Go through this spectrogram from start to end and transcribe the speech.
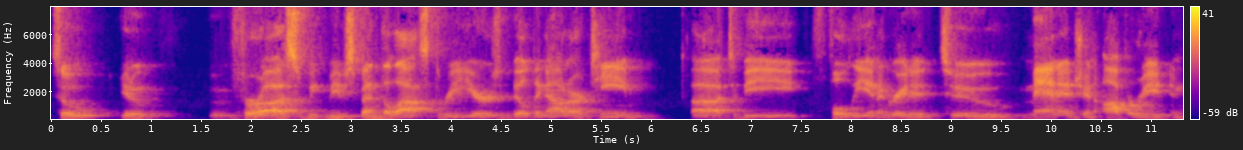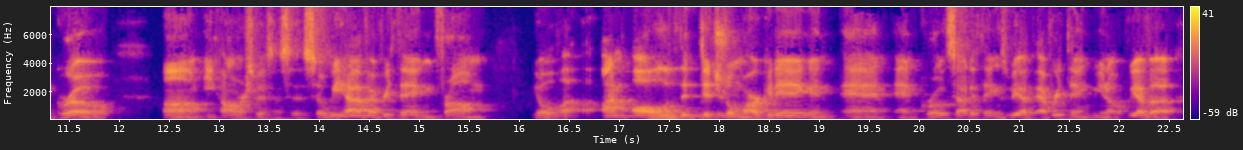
so you know for us, we, we've spent the last three years building out our team uh, to be fully integrated to manage and operate and grow um, e-commerce businesses. So we have everything from you know uh, on all of the digital marketing and and and growth side of things. We have everything. You know, we have a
